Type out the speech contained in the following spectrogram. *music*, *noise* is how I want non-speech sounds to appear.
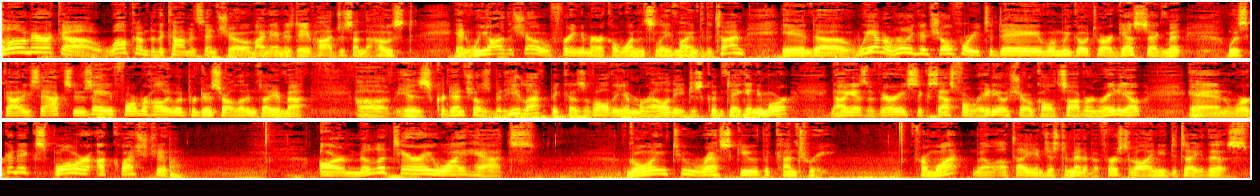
Hello, America. Welcome to the Common Sense Show. My name is Dave Hodges. I'm the host, and we are the show, freeing America one enslaved mind at a time. And uh, we have a really good show for you today when we go to our guest segment with Scotty Saks, who's a former Hollywood producer. I'll let him tell you about uh, his credentials, but he left because of all the immorality. He just couldn't take it anymore. Now he has a very successful radio show called Sovereign Radio, and we're going to explore a question are military white hats going to rescue the country? From what? Well, I'll tell you in just a minute. But first of all, I need to tell you this.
